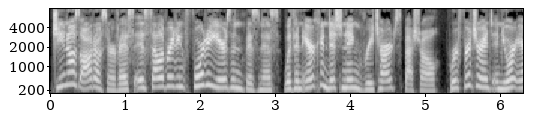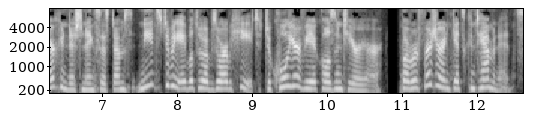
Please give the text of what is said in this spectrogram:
Geno's Auto Service is celebrating 40 years in business with an air conditioning recharge special. Refrigerant in your air conditioning systems needs to be able to absorb heat to cool your vehicle's interior. But refrigerant gets contaminants,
